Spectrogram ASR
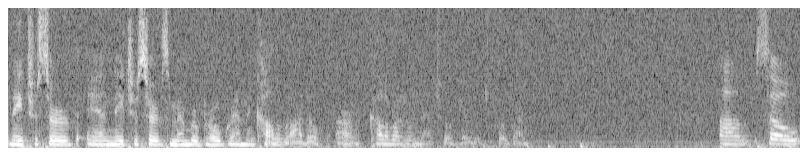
NatureServe, and NatureServe's member program in Colorado, our Colorado Natural Heritage. Um, so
